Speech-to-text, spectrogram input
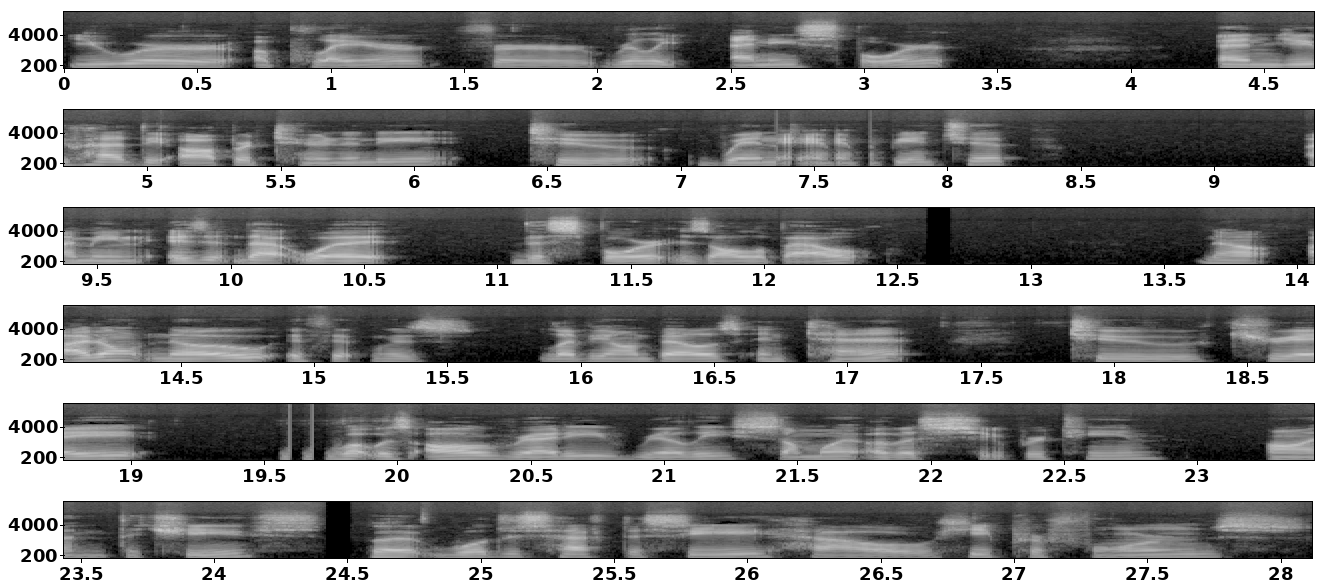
you were a player for really any sport and you had the opportunity to win a championship. I mean, isn't that what the sport is all about? Now, I don't know if it was Le'Veon Bell's intent to create what was already really somewhat of a super team on the Chiefs, but we'll just have to see how he performs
